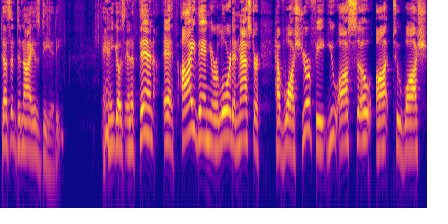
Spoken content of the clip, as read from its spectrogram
doesn't deny his deity. And he goes, and if then, if I then, your Lord and Master, have washed your feet, you also ought to wash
